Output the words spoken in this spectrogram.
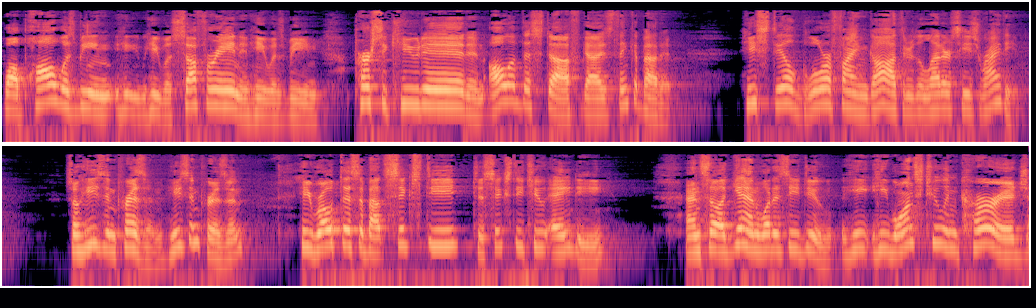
While Paul was being, he, he was suffering and he was being persecuted and all of this stuff, guys, think about it. He's still glorifying God through the letters he's writing. So he's in prison. He's in prison. He wrote this about 60 to 62 AD. And so again, what does he do? He, he wants to encourage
